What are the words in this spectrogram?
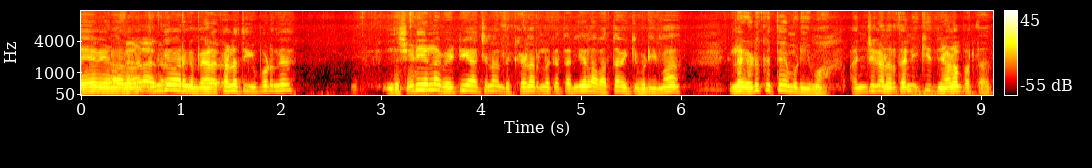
தேவையான அளவு இங்கே வருங்க மேலே கல்லை தூக்கி போடுங்க. இந்த செடியெல்லாம் வெட்டியாச்சுன்னா அந்த கிணறுல இருக்க தண்ணியெல்லாம் வற்ற வைக்க முடியுமா? இல்லை எடுக்கத்தே முடியுமா? அஞ்சு கிணறு தண்ணிக்கு நிலம் பத்தாது.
